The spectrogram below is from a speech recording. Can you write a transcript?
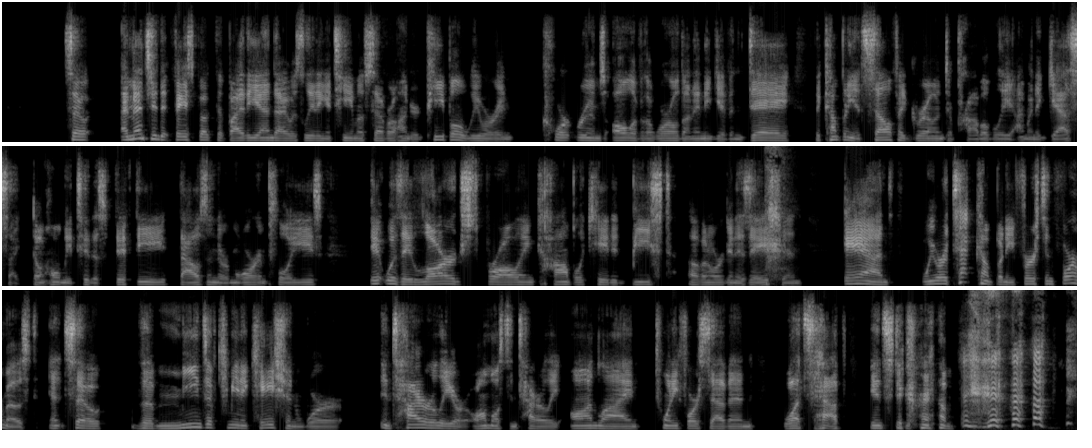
So I mentioned at Facebook that by the end, I was leading a team of several hundred people. We were in courtrooms all over the world on any given day. The company itself had grown to probably, I'm going to guess, I don't hold me to this, 50,000 or more employees. It was a large, sprawling, complicated beast of an organization. and we were a tech company first and foremost. And so the means of communication were entirely or almost entirely online 24 7 whatsapp instagram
